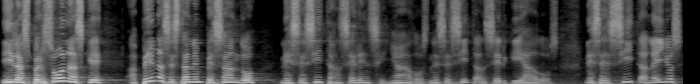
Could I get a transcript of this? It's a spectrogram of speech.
Y las personas que apenas están empezando necesitan ser enseñados, necesitan ser guiados, necesitan ellos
